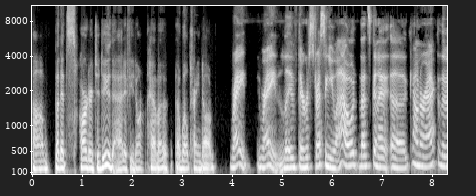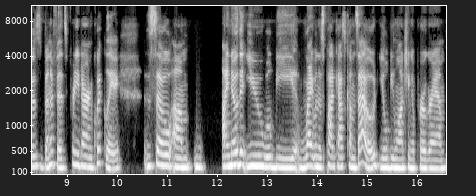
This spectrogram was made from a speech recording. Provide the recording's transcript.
um, but it's harder to do that if you don't have a, a well trained dog. Right, right. If they're stressing you out, that's going to uh, counteract those benefits pretty darn quickly. So, um, I know that you will be right when this podcast comes out, you'll be launching a program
